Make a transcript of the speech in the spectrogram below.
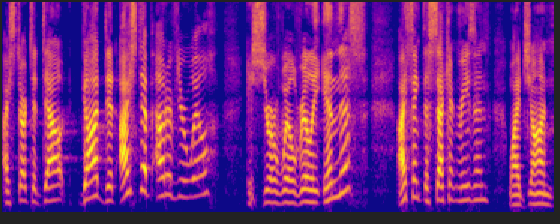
I start to doubt God, did I step out of your will? Is your will really in this? I think the second reason why John,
